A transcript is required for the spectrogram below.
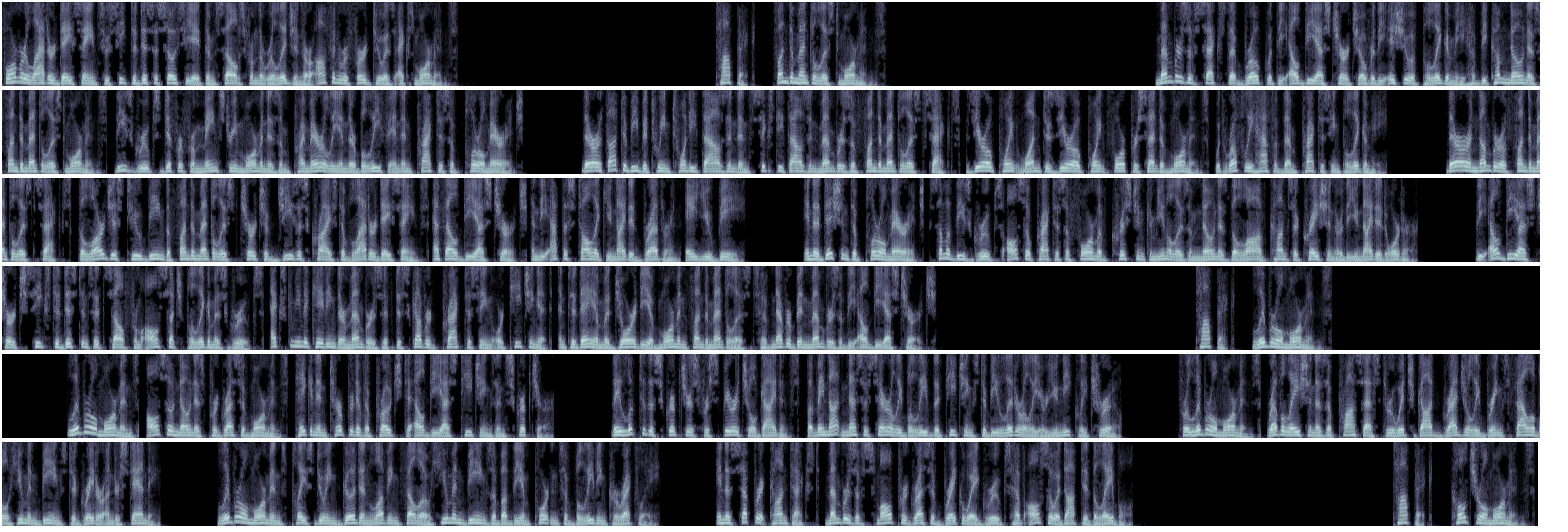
Former Latter-day Saints who seek to disassociate themselves from the religion are often referred to as ex-Mormons. Fundamentalist Mormons Members of sects that broke with the LDS Church over the issue of polygamy have become known as fundamentalist Mormons. These groups differ from mainstream Mormonism primarily in their belief in and practice of plural marriage. There are thought to be between 20,000 and 60,000 members of fundamentalist sects, 0.1 to 0.4% of Mormons, with roughly half of them practicing polygamy. There are a number of fundamentalist sects, the largest two being the Fundamentalist Church of Jesus Christ of Latter-day Saints (FLDS Church) and the Apostolic United Brethren (AUB). In addition to plural marriage, some of these groups also practice a form of Christian communalism known as the Law of Consecration or the United Order. The LDS Church seeks to distance itself from all such polygamous groups, excommunicating their members if discovered practicing or teaching it, and today a majority of Mormon fundamentalists have never been members of the LDS Church. Liberal Mormons Liberal Mormons, also known as Progressive Mormons, take an interpretive approach to LDS teachings and scripture. They look to the scriptures for spiritual guidance, but may not necessarily believe the teachings to be literally or uniquely true. For liberal Mormons, revelation is a process through which God gradually brings fallible human beings to greater understanding. Liberal Mormons place doing good and loving fellow human beings above the importance of believing correctly. In a separate context, members of small progressive breakaway groups have also adopted the label. Cultural Mormons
